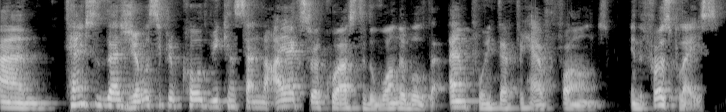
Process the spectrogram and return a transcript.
And thanks to that JavaScript code, we can send an IX request to the vulnerable endpoint that we have found in the first place.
